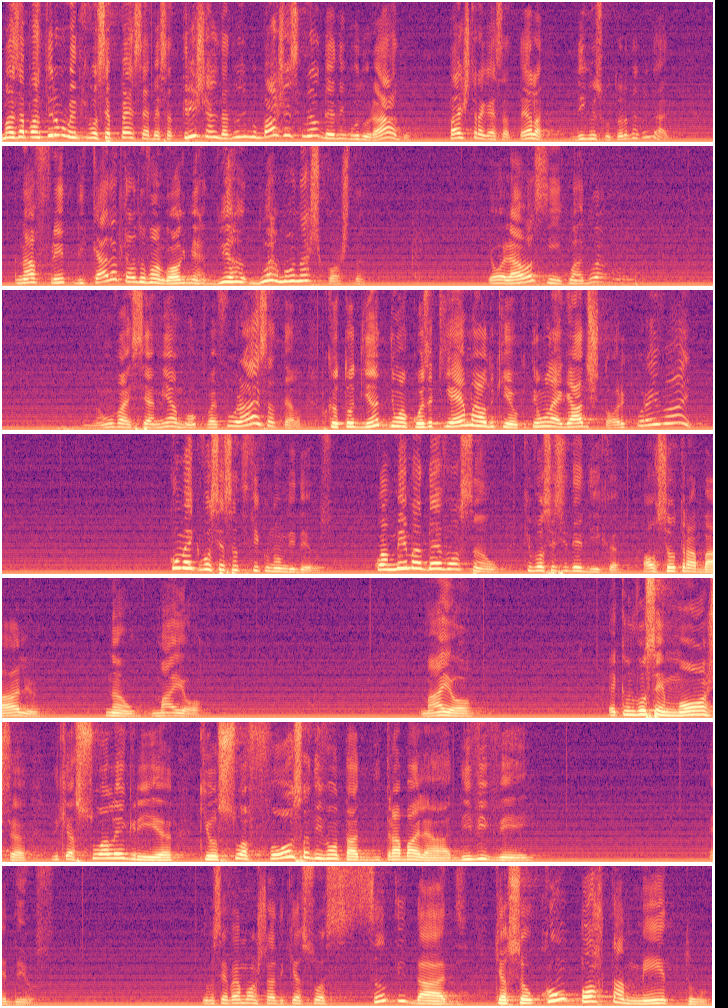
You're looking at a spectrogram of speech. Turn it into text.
Mas a partir do momento que você percebe essa triste realidade, não baixa esse meu dedo engordurado para estragar essa tela, digo isso com toda tranquilidade. Na frente de cada tela do Van Gogh, minhas duas, duas mãos nas costas. Eu olhava assim, com as duas mãos. Não vai ser a minha mão que vai furar essa tela. Porque eu estou diante de uma coisa que é maior do que eu, que tem um legado histórico, por aí vai. Como é que você santifica o nome de Deus? Com a mesma devoção que você se dedica ao seu trabalho, não, maior. Maior. É quando você mostra de que a sua alegria, que a sua força de vontade de trabalhar, de viver, é Deus. E você vai mostrar de que a sua santidade, que o seu comportamento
